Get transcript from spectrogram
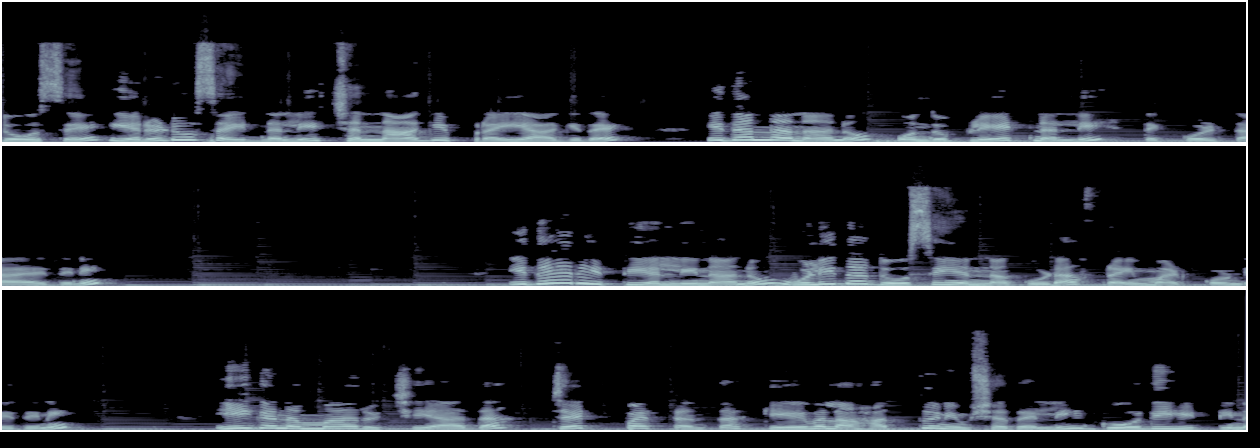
ದೋಸೆ ಎರಡೂ ಸೈಡ್ನಲ್ಲಿ ಚೆನ್ನಾಗಿ ಫ್ರೈ ಆಗಿದೆ. ಇದನ್ನ ನಾನು ಒಂದು ಪ್ಲೇಟ್ನಲ್ಲಿ ತೆಕ್ಕೊಳ್ತಾ ಇದ್ದೀನಿ. ಇದೇ ರೀತಿಯಲ್ಲಿ ನಾನು ಉಳಿದ ದೋಸೆಯನ್ನು ಕೂಡ ಫ್ರೈ ಮಾಡ್ಕೊಂಡಿದ್ದೀನಿ. ಈಗ ನಮ್ಮ ರುಚಿಯಾದ ಜಟ್ಪಟ್ ಅಂತ ಕೇವಲ ಹತ್ತು ನಿಮಿಷದಲ್ಲಿ ಗೋಧಿ ಹಿಟ್ಟಿನ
